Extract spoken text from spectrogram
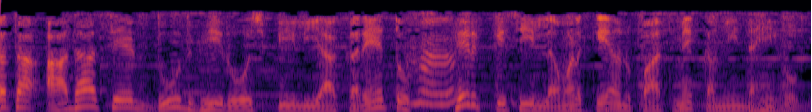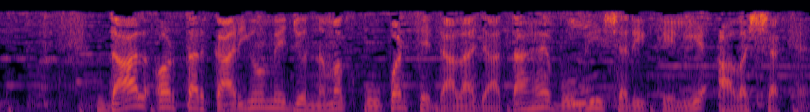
तथा आधा सेर दूध भी रोज पी लिया करें तो हाँ। फिर किसी लवण के अनुपात में कमी नहीं होगी। दाल और तरकारियों में जो नमक ऊपर से डाला जाता है वो भी शरीर के लिए आवश्यक है।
